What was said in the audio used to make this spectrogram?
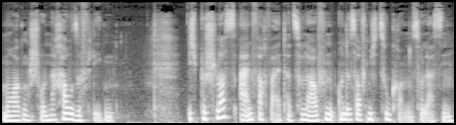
Morgen schon nach Hause fliegen. Ich beschloss einfach weiterzulaufen und es auf mich zukommen zu lassen.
